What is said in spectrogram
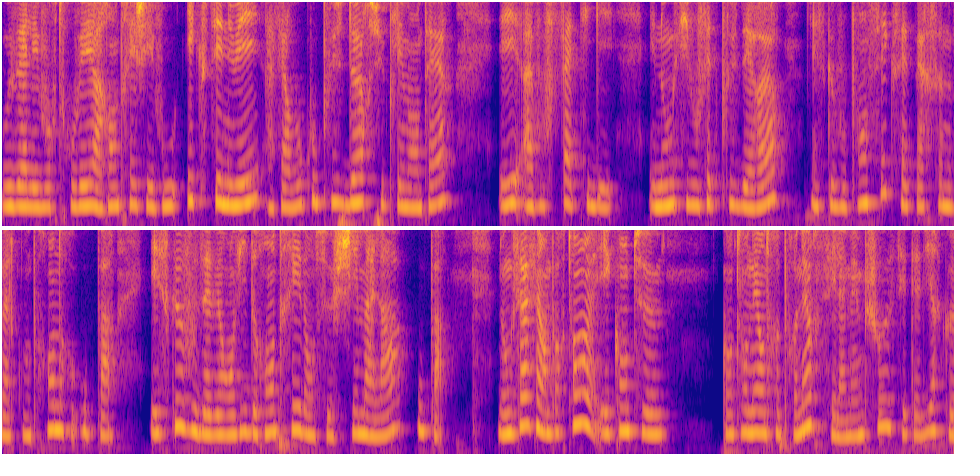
vous allez vous retrouver à rentrer chez vous exténué, à faire beaucoup plus d'heures supplémentaires et à vous fatiguer. Et donc si vous faites plus d'erreurs, est-ce que vous pensez que cette personne va le comprendre ou pas? Est-ce que vous avez envie de rentrer dans ce schéma-là ou pas? Donc ça c'est important et quand, euh, quand on est entrepreneur, c'est la même chose, c'est-à-dire que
